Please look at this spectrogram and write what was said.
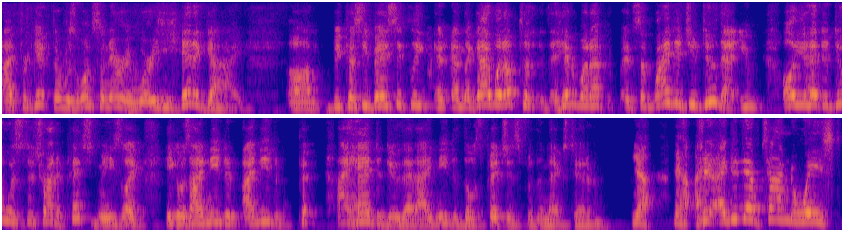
I forget there was one scenario where he hit a guy um, because he basically and, and, the guy went up to the hitter went up and said, "Why did you do that? You all you had to do was to try to pitch me." He's like, he goes, "I needed, I needed, I had to do that. I needed those pitches for the next hitter." Yeah, yeah. I, I, didn't have time to waste,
